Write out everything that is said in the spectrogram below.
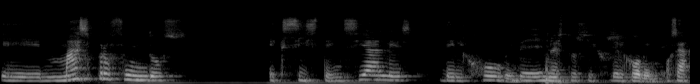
eh, más profundos existenciales del joven. De nuestros hijos. Del joven. O sea,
